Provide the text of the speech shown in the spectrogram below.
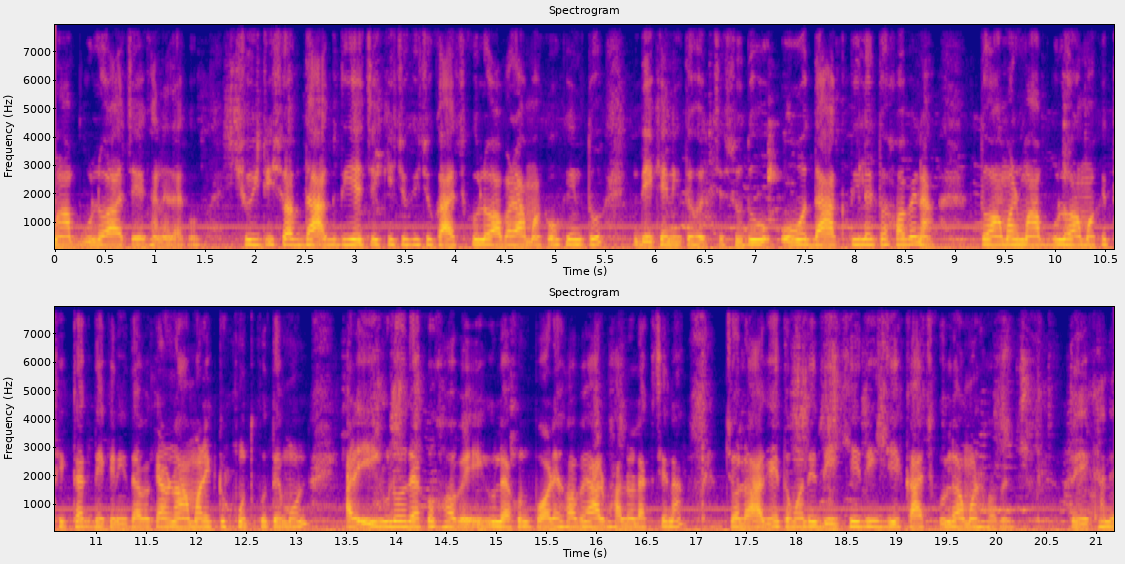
মাপগুলো আছে এখানে দেখো। সুইটি সব দাগ দিয়েছে, কিছু কিছু কাজগুলো আবার আমাকেও কিন্তু দেখে নিতে হচ্ছে। শুধু ও দাগ দিলে তো হবে না, তো আমার মাপগুলো আমাকে ঠিকঠাক দেখে নিতে হবে, কেননা আমার একটু খুঁতখুঁতে মন। আর এইগুলো দেখো হবে, এগুলো এখন পরে হবে, আর ভালো লাগছে না। চলো আগে তোমাদের দেখিয়ে দিই যে কাজগুলো আমার হবে। তো এখানে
